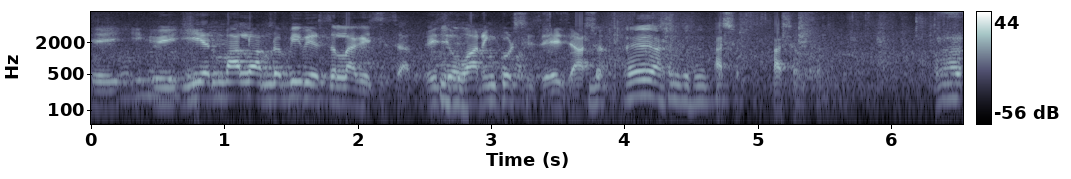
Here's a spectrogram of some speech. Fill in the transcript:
এই ইয়ের মালও আমরা বিবিএস লাগাইছি স্যার। এই যে ওয়ারিং করছি যে, এই যে আসেন। এই আসেন আসেন। আসেন স্যার।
